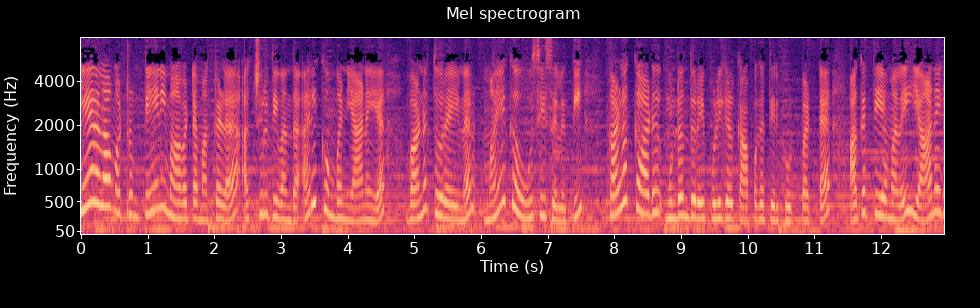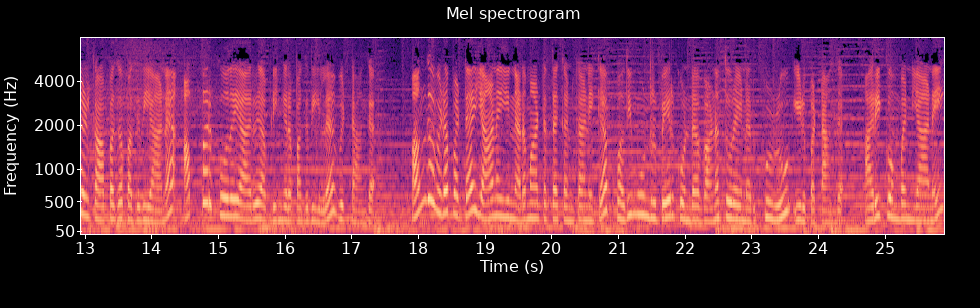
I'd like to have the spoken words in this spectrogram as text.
கேரளா மற்றும் தேனி மாவட்ட மக்களை அச்சுறுத்தி வந்த அரிக்கொம்பன் யானைய வனத்துறையினர் மயக்க ஊசி செலுத்தி களக்காடு முண்டந்துறை புலிகள் காப்பகத்திற்கு உட்பட்ட அகத்தியமலை யானைகள் காப்பக பகுதியான அப்பர் கோதையாறு அப்படிங்கிற பகுதியில விட்டாங்க. அங்க விடப்பட்ட யானையின் நடமாட்டத்தை கண்காணிக்க பதிமூன்று பேர் கொண்ட வனத்துறையினர் குழு ஈடுபட்டாங்க. அரிக்கொம்பன் யானை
